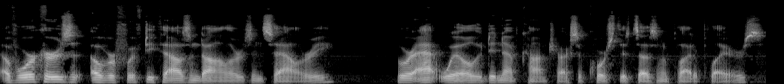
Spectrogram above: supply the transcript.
of workers over fifty thousand dollars in salary, who are at will, who didn't have contracts. Of course, this doesn't apply to players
